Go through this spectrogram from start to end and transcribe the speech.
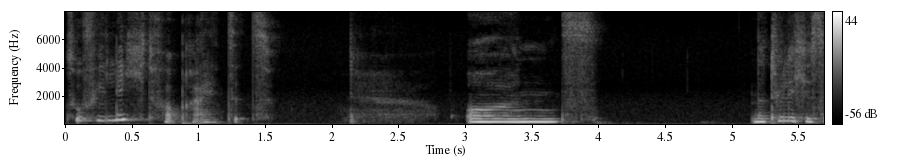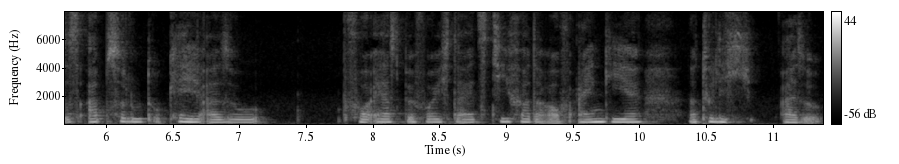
zu viel Licht verbreitet. Und natürlich ist das absolut okay. Also vorerst, bevor ich da jetzt tiefer darauf eingehe, natürlich, also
